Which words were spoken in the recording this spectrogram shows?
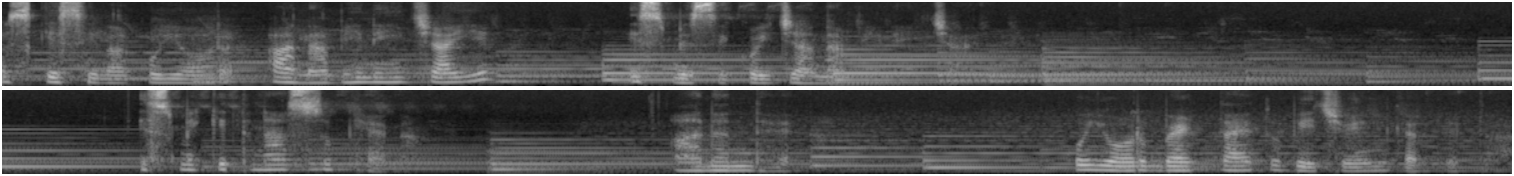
उसके सिवा कोई और आना भी नहीं चाहिए, इसमें से कोई जाना भी नहीं चाहिए। इसमें कितना सुख है ना? आनंद है। ना कोई और बैठता है तो बेचैन कर देता है।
